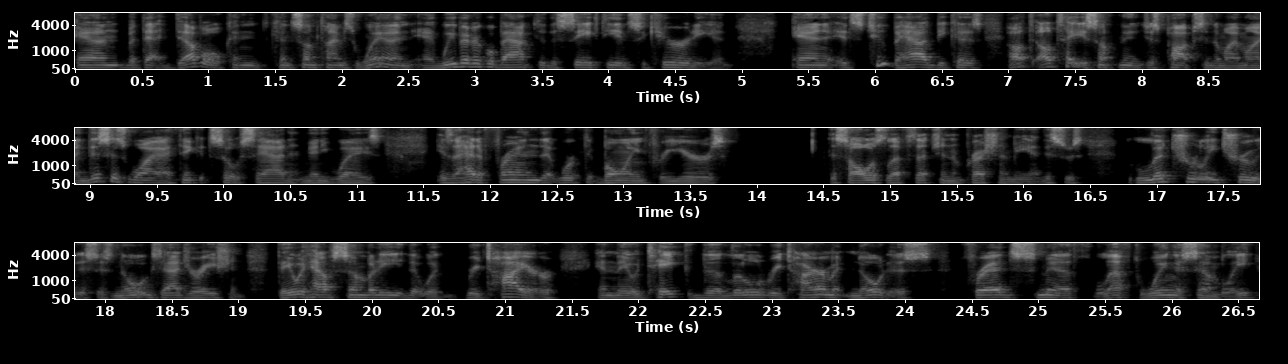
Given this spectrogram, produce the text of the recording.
And, but that devil can, can sometimes win. And we better go back to the safety and security. And, and it's too bad because I'll, I'll tell you something that just pops into my mind. This is why I think it's so sad in many ways is I had a friend that worked at Boeing for years this always left such an impression on me. And this was literally true. This is no exaggeration. They would have somebody that would retire and they would take the little retirement notice, Fred Smith left wing assembly,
